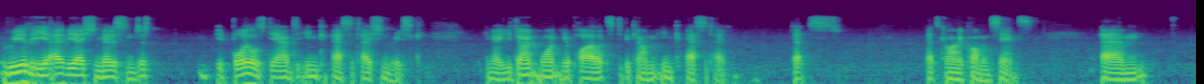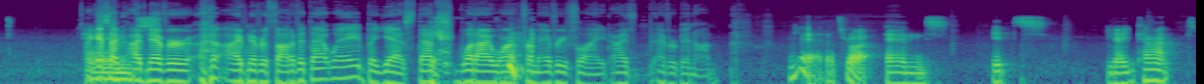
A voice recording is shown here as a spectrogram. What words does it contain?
really, aviation medicine just it boils down to incapacitation risk. You know, you don't want your pilots to become incapacitated. That's that's kind of common sense. Um, I guess I've, I've never I've never thought of it that way, but yes, that's what I want from every flight I've ever been on. Yeah, that's right. And it's you know, you can't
